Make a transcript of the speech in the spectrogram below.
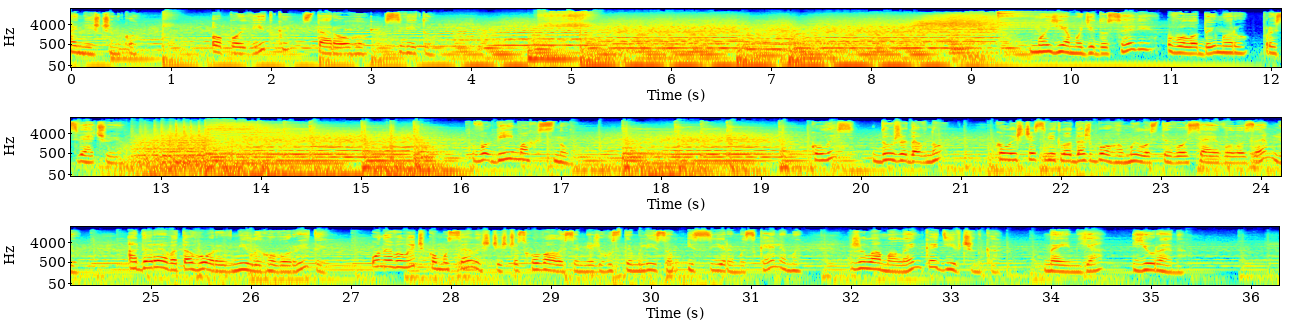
Аніщенко. Оповідки старого світу. Моєму дідусеві Володимиру присвячую. В обіймах сну. Колись дуже давно, коли ще світло Дажбога милостиво осяювало землю, а дерева та гори вміли говорити, у невеличкому селищі, що сховалося між густим лісом і сірими скелями, жила маленька дівчинка на ім'я Юрена.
